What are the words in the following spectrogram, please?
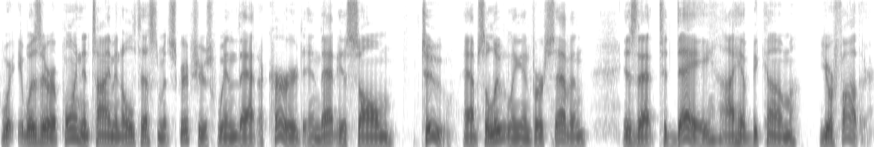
where, was there a point in time in Old Testament scriptures when that occurred? And that is Psalm 2, absolutely, in verse 7, is that today I have become your father.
